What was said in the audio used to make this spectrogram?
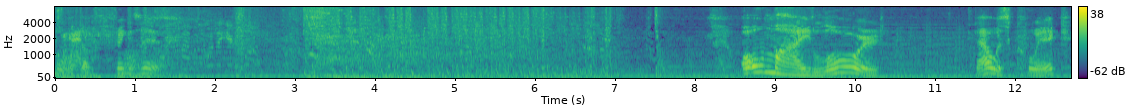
Oh, what the frig is this? Oh my lord! That was quick.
